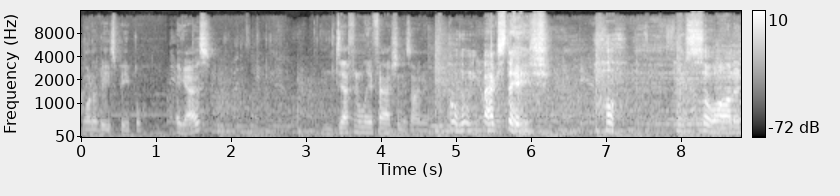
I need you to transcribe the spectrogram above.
one of these people. Hey guys. I'm definitely a fashion designer. Oh, backstage. Oh, I'm so honored.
